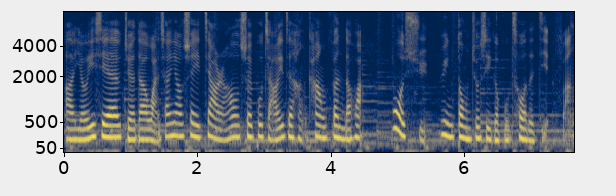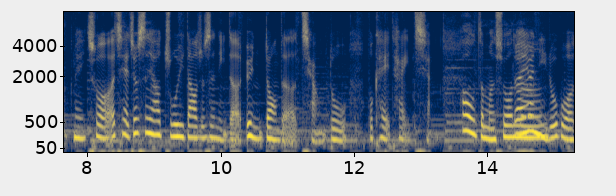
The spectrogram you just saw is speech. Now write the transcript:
呃有一些觉得晚上要睡觉，然后睡不着，一直很亢奋的话，或许运动就是一个不错的解放。没错，而且就是要注意到，就是你的运动的强度不可以太强。哦，怎么说呢？对，因为你如果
